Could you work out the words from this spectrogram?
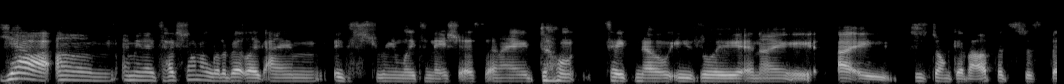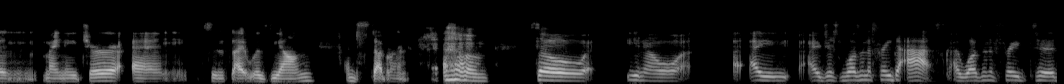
Yeah um i mean i touched on a little bit like i'm extremely tenacious and i don't take no easily and i i just don't give up. It's just been my nature and since i was young i'm stubborn. Um so you know I I just wasn't afraid to ask. I wasn't afraid to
